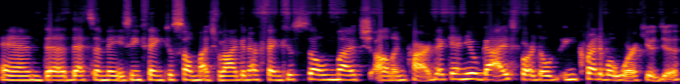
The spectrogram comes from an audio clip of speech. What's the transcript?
And uh, that's amazing. Thank you so much, Wagner. Thank you so much, Allan Kardec, and you guys for the incredible work you do.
